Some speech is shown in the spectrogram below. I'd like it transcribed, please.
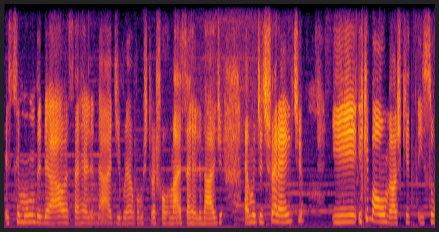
esse mundo ideal, essa realidade, né? Vamos transformar essa realidade é muito diferente E, e que bom, eu acho que isso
